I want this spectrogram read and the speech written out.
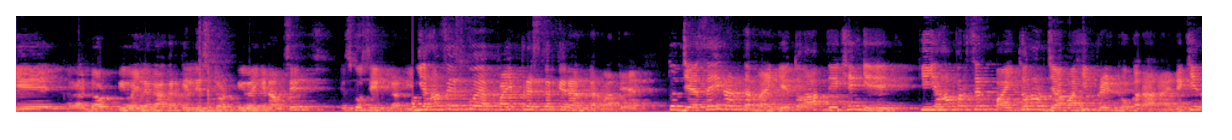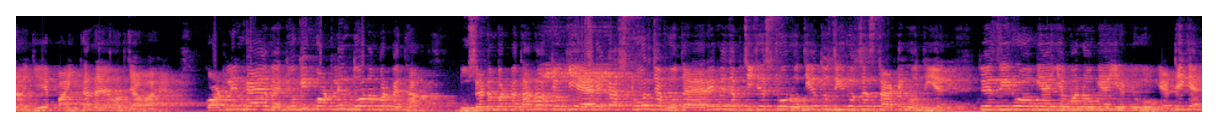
ये डॉट पी लगा करके पी के नाम से इसको सेव कर दिया। यहाँ से इसको F5 प्रेस करके रन करवाते हैं। तो जैसे ही रन करवाएँगे तो आप देखेंगे कि यहाँ पर सिर्फ़ पाइथन और जावा ही प्रिंट होकर आ रहा है। देखिए ना, ये पाइथन है और जावा है। कॉटलिन गायब है, क्योंकि कॉटलिन दो नंबर पे था। दूसरे नंबर पे था ना, क्योंकि एरे का स्टोर जब होता है एरे में जब चीज़ें स्टोर होती है तो ज़ीरो से स्टार्टिंग होती है। तो ये ज़ीरो हो गया, ये वन हो गया, ये टू हो गया, ठीक है?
